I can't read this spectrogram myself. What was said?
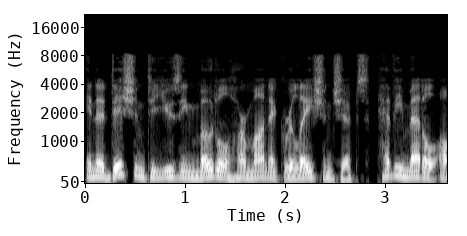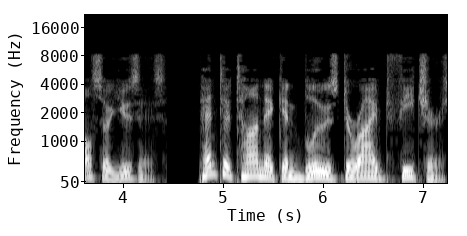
In addition to using modal harmonic relationships, heavy metal also uses pentatonic and blues-derived features.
